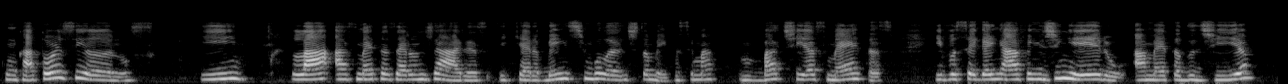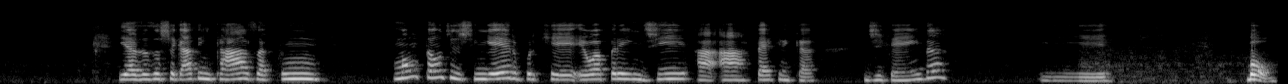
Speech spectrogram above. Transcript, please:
com 14 anos, e lá as metas eram diárias e que era bem estimulante também. Você batia as metas e você ganhava em dinheiro a meta do dia. E às vezes eu chegava em casa com um montão de dinheiro, porque eu aprendi a, a técnica de venda. E, bom,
